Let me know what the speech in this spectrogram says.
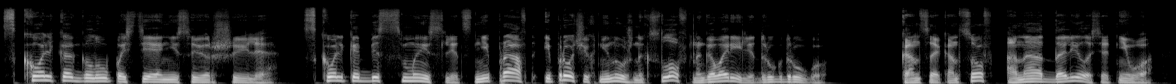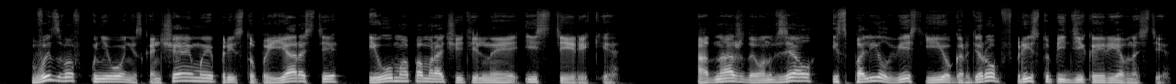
Сколько глупостей они совершили, Сколько бессмыслиц, неправд и прочих ненужных слов наговорили друг другу. В конце концов, она отдалилась от него, вызвав у него нескончаемые приступы ярости и умопомрачительные истерики. Однажды он взял и спалил весь ее гардероб в приступе дикой ревности.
